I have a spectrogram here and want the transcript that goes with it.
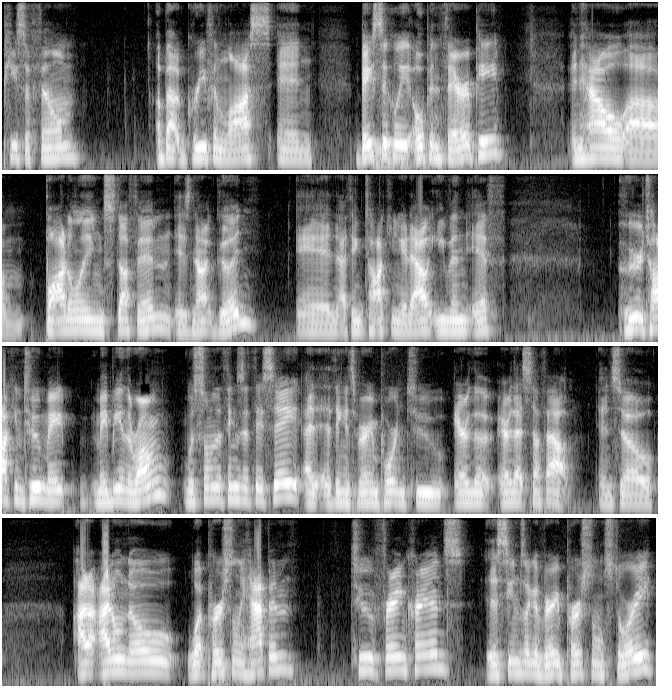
piece of film about grief and loss and basically open therapy and how um, bottling stuff in is not good. And I think talking it out, even if who you're talking to may may be in the wrong with some of the things that they say, I, I think it's very important to air the air that stuff out. And so I, I don't know what personally happened to Fran Kranz. This seems like a very personal story.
